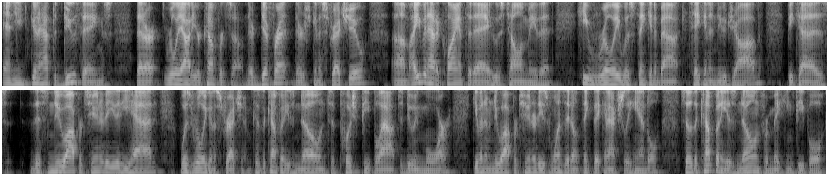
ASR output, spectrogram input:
And you're going to have to do things that are really out of your comfort zone. They're different. They're going to stretch you. Um, I even had a client today who was telling me that he really was thinking about taking a new job because this new opportunity that he had was really going to stretch him because the company's known to push people out to doing more, giving them new opportunities, ones they don't think they can actually handle. So the company is known for making people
